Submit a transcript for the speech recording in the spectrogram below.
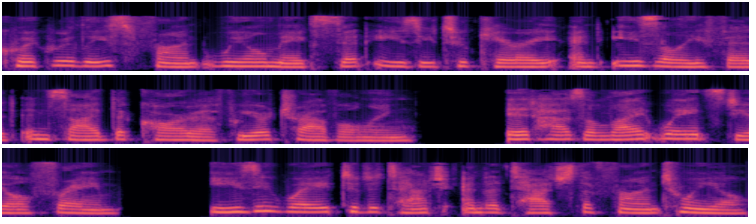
Quick release front wheel makes it easy to carry and easily fit inside the car if we are traveling. It has a lightweight steel frame. Easy way to detach and attach the front wheel.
